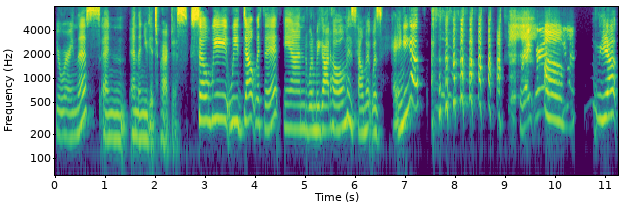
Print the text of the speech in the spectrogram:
You're wearing this and and then you get to practice. So we we dealt with it and when we got home his helmet was hanging up. right where um, Yep.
